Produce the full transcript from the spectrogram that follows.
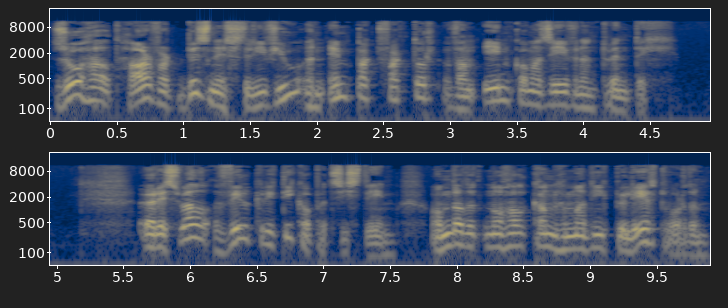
Zo haalt Harvard Business Review een impactfactor van 1,27. Er is wel veel kritiek op het systeem, omdat het nogal kan gemanipuleerd worden,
